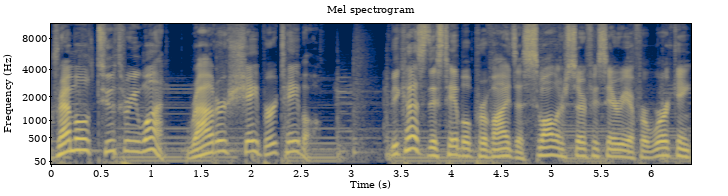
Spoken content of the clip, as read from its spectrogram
Dremel 231 Router Shaper Table. Because this table provides a smaller surface area for working,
